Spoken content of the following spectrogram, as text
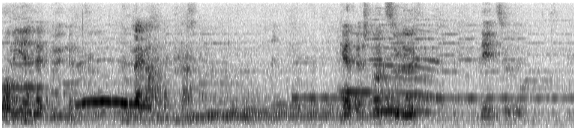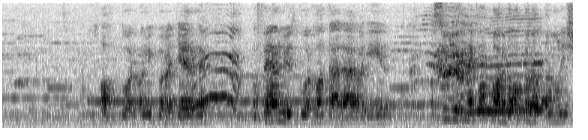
amilyennek őket megállapodták. Kedves nagyszülők, dédszülők! Akkor, amikor a gyermek a felnőtt kor határára ér, a szülőknek akarva akaratlanul is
